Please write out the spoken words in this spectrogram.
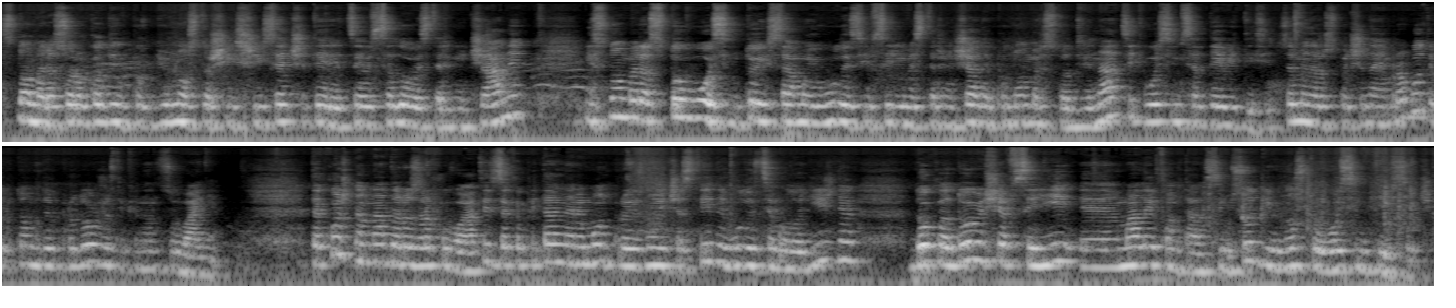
з номера 41 по 9664 це село Вестернічани, і з номера 108 тої самої вулиці в селі Вестернічани по номер 112 89 тисяч. Це ми розпочинаємо роботи, потім будемо продовжувати фінансування. Також нам треба розрахуватись за капітальний ремонт проїзної частини вулиця Молодіжня до кладовища в селі е, Малий Фонтан 798 тисяч.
